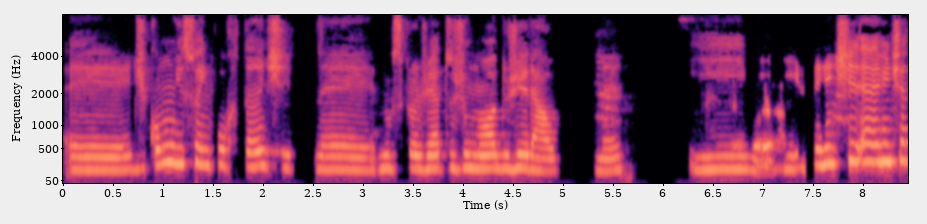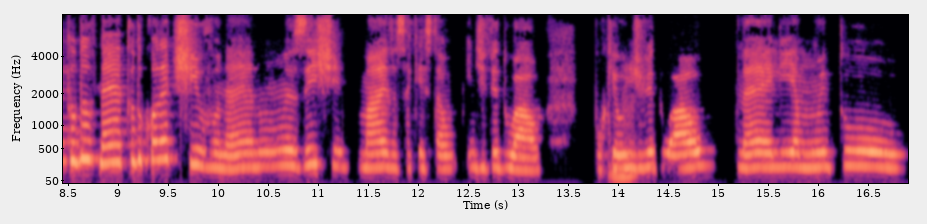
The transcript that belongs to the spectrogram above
é, de como isso é importante né, nos projetos de um modo geral, né? E, e a, gente, é, a gente é tudo, né, tudo coletivo, né? Não existe mais essa questão individual, porque uhum. o individual, né, ele é muito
